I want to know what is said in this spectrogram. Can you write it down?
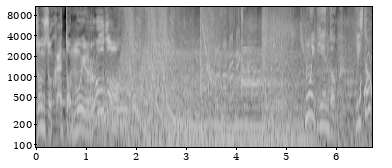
Es un sujeto muy rudo! Muy bien, Doc. ¿Listo?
